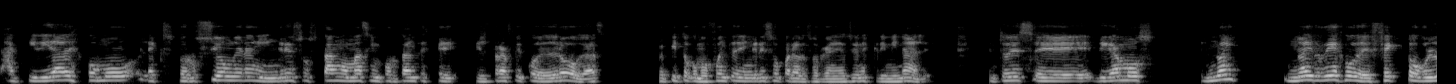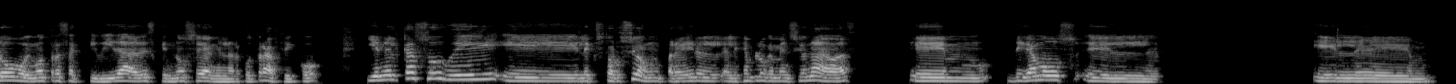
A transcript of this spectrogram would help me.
actividades como la extorsión eran ingresos tan o más importantes que el tráfico de drogas, repito, como fuente de ingreso para las organizaciones criminales. Entonces, eh, digamos, no hay, no hay riesgo de efecto globo en otras actividades que no sean el narcotráfico. Y en el caso de eh, la extorsión, para ir al, ejemplo que mencionabas, em, digamos, el, el, em,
